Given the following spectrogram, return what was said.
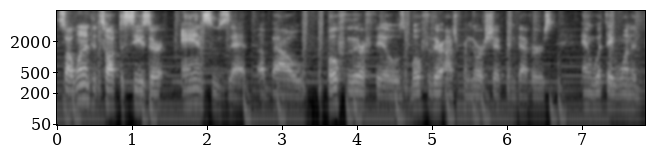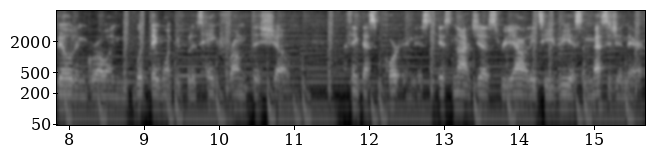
So I wanted to talk to Ceaser and Suzette about both of their fields, both of their entrepreneurship endeavors, and what they want to build and grow and what they want people to take from this show. I think that's important. It's it's not just reality TV, it's a message in there.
